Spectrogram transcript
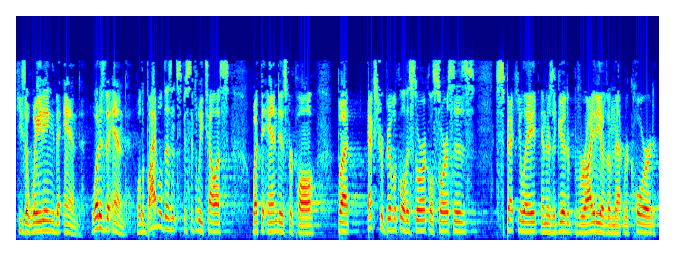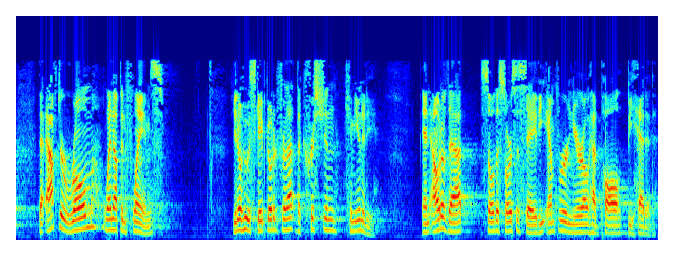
He's awaiting the end. What is the end? Well, the Bible doesn't specifically tell us what the end is for Paul, but extra biblical historical sources speculate, and there's a good variety of them that record that after Rome went up in flames, you know who was scapegoated for that? The Christian community. And out of that, so the sources say, the Emperor Nero had Paul beheaded.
